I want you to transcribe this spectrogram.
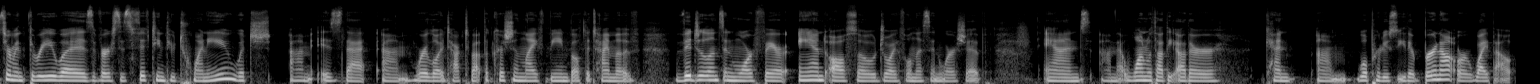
Sermon three was verses 15 through 20, which um, is that um, where Lloyd talked about the Christian life being both a time of vigilance and warfare and also joyfulness and worship. And um, that one without the other can um, will produce either burnout or wipeout.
